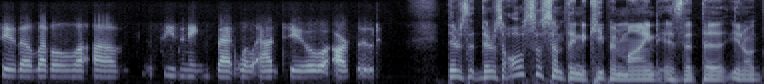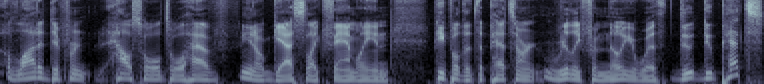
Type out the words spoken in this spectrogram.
to the level of seasonings that we'll add to our food. There's there's also something to keep in mind is that the you know a lot of different households will have you know guests like family and people that the pets aren't really familiar with. Do do pets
